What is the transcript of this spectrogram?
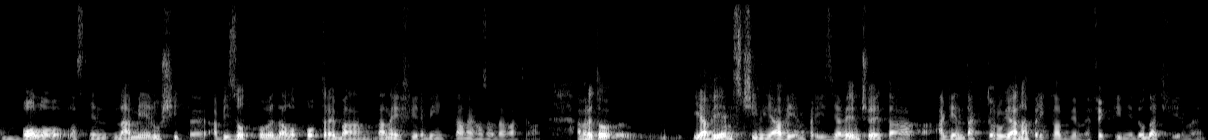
bolo vlastne na mieru šité, aby zodpovedalo potrebám danej firmy, daného zadávateľa. A preto ja viem, s čím ja viem prísť. Ja viem, čo je tá agenda, ktorú ja napríklad viem efektívne dodať firme,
